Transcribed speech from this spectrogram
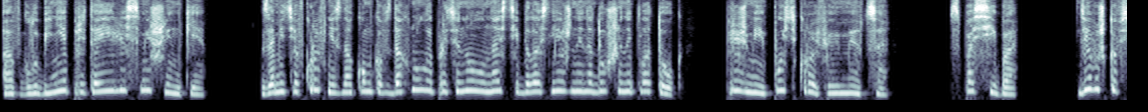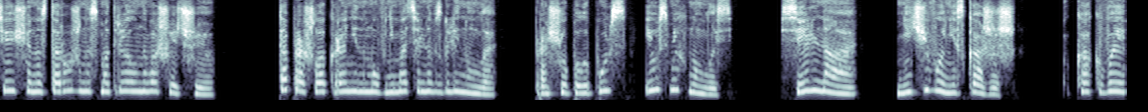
а в глубине притаились смешинки. Заметив кровь, незнакомка вздохнула и протянула Насте белоснежный надушенный платок. «Прижми, пусть кровь уймется». «Спасибо». Девушка все еще настороженно смотрела на вошедшую. Та прошла к раненому, внимательно взглянула, прощупала пульс и усмехнулась. «Сильна! Ничего не скажешь. Как вы...»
